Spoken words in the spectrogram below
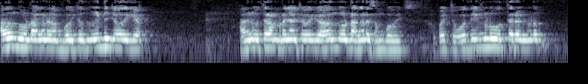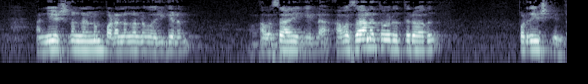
അതെന്തുകൊണ്ട് അങ്ങനെ സംഭവിച്ചത് വീണ്ടും ചോദിക്കാം. അതിന് ഉത്തരം പറഞ്ഞാൽ ചോദിക്കും അതെന്തുകൊണ്ട് അങ്ങനെ സംഭവിച്ചു? അപ്പൊ ചോദ്യങ്ങളും ഉത്തരങ്ങളും അന്വേഷണങ്ങളിലും പഠനങ്ങളിലും ഒരിക്കലും അവസാനിക്കില്ല. അവസാനത്തെ ഒരു ഉത്തരവ് അത് പ്രതീക്ഷിക്കണ്ട.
